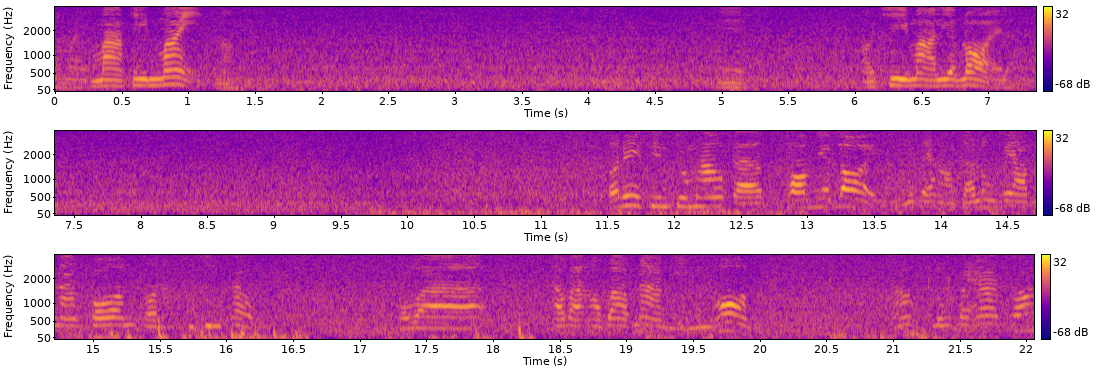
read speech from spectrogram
ทำไมมากลินไหมเนาะนี่เอาชีมาเรียบร้อยแล้ว ตอนนี้ซินจุ่มเฮากับพร้อมเรียบร้อยมีแต่เฮาจะลงไปอาบน้ำก่อนก่อนสิกินข้าวเพราะว่าถ้าว่าเฮาบ่อาบน้ำนี่มันร้อนเอาลงไปอาบก่อน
